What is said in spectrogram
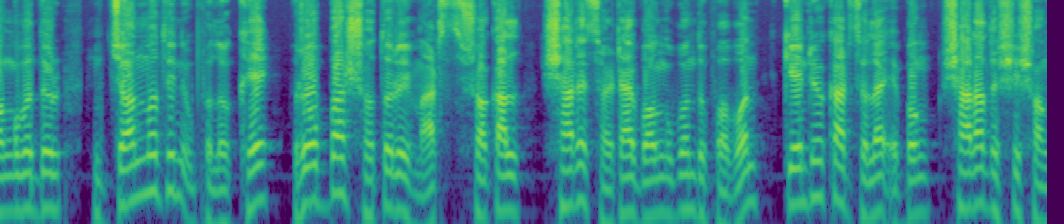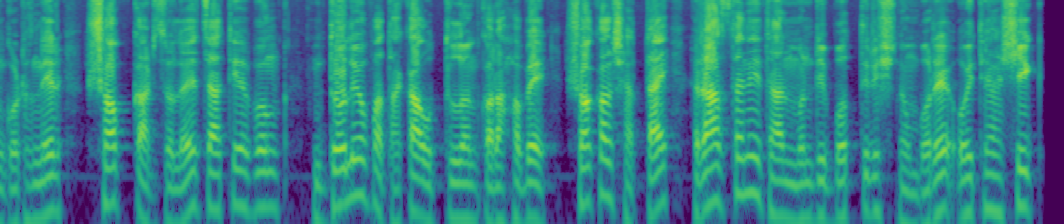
বঙ্গবন্ধুর জন্মদিন উপলক্ষে রোববার সতেরোই মার্চ সকাল সাড়ে ছয়টায় বঙ্গবন্ধু ভবন, কেন্দ্রীয় কার্যালয় এবং সারা দেশে সংগঠনের সব কার্যালয়ে জাতীয় এবং দলীয় পতাকা উত্তোলন করা হবে। সকাল সাতটায় রাজধানী ধানমন্ডি বত্রিশ নম্বরে ঐতিহাসিক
